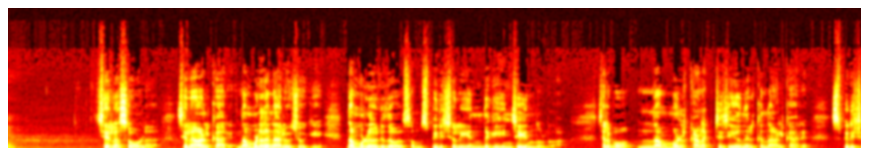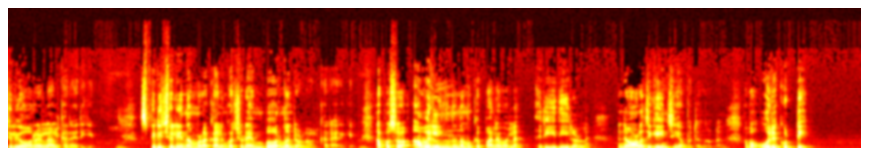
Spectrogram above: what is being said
ചില സോൾ ചില ആൾക്കാർ നമ്മൾ തന്നെ ആലോചിച്ച് നോക്കി നമ്മൾ ഒരു ദിവസം സ്പിരിച്വലി എന്ത് ഗെയിൻ ചെയ്യുന്നുള്ളതാണ് ചിലപ്പോൾ നമ്മൾ കണക്ട് ചെയ്ത് നിൽക്കുന്ന ആൾക്കാർ സ്പിരിച്വലി ഓറയുള്ള ആൾക്കാരായിരിക്കും. സ്പിരിച്വലി നമ്മളെക്കാളും കുറച്ചുകൂടെ എംപവർമെന്റ് ഉള്ള ആൾക്കാരായിരിക്കും. അപ്പോൾ സോ അവരിൽ നിന്ന് നമുക്ക് പല പല രീതിയിലുള്ള നോളജ് ഗെയിൻ ചെയ്യാൻ പറ്റുന്നുണ്ട്. അപ്പോൾ ഒരു കുട്ടി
